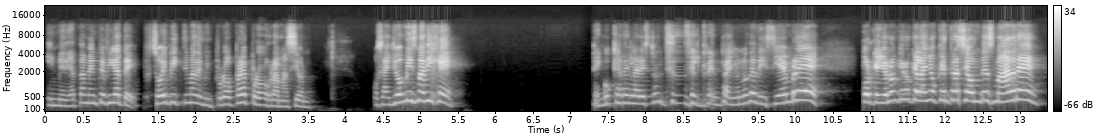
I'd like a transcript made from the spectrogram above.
Inmediatamente, fíjate, soy víctima de mi propia programación. O sea, yo misma dije, tengo que arreglar esto antes del 31 de diciembre, porque yo no quiero que el año que entra sea un desmadre.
